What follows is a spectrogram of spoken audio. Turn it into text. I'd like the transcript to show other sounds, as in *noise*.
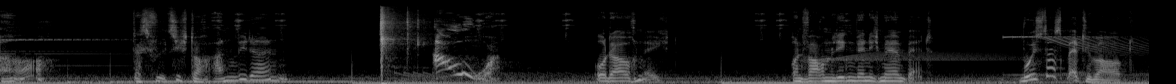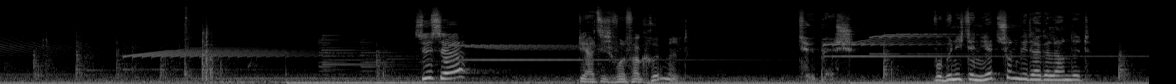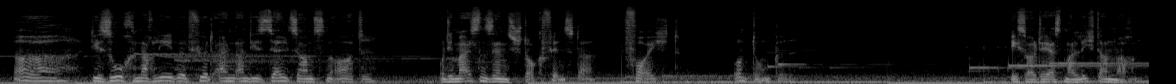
Oh, das fühlt sich doch an wie dein... Au! Oder auch nicht. Und warum liegen wir nicht mehr im Bett? Wo ist das Bett überhaupt? Süße? Die hat sich wohl verkrümelt. Typisch. Wo bin ich denn jetzt schon wieder gelandet? Ah, die Suche nach Liebe führt einen an die seltsamsten Orte. Und die meisten sind stockfinster, feucht und dunkel. Ich sollte erst mal Licht anmachen.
